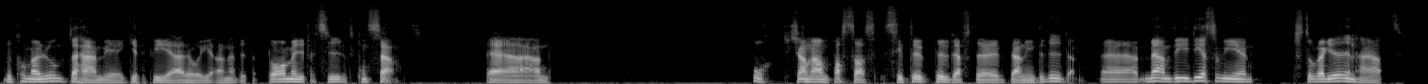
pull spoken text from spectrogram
Då kommer man runt det här med GDPR och hela den här biten. Då har man ju faktiskt givit konsent. Eh, och kan anpassa sitt utbud efter den individen. Eh, men det är det som är stora grejen här, att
